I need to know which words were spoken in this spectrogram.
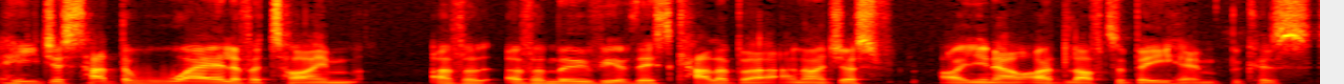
he just had the whale of a time of a of a movie of this caliber, and I just, I, you know, I'd love to be him because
